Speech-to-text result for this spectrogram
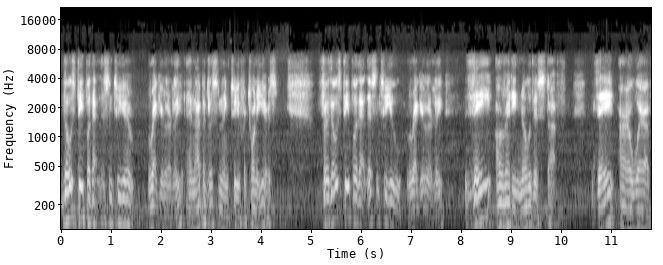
those people that listen to your regularly, and I've been listening to you for 20 years. For those people that listen to you regularly, they already know this stuff. They are aware of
